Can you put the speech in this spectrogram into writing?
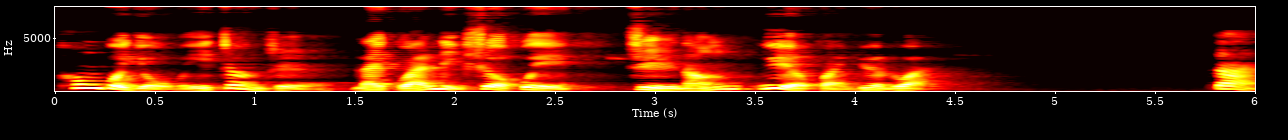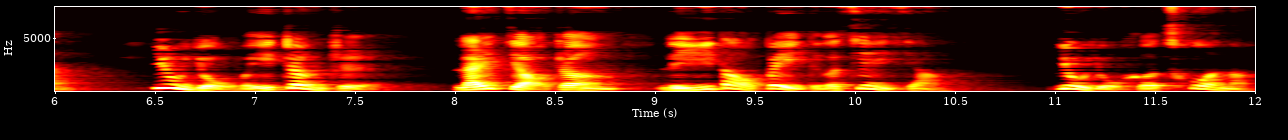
通过有为政治来管理社会，只能越管越乱。但用有为政治来矫正离道背德现象，又有何错呢？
